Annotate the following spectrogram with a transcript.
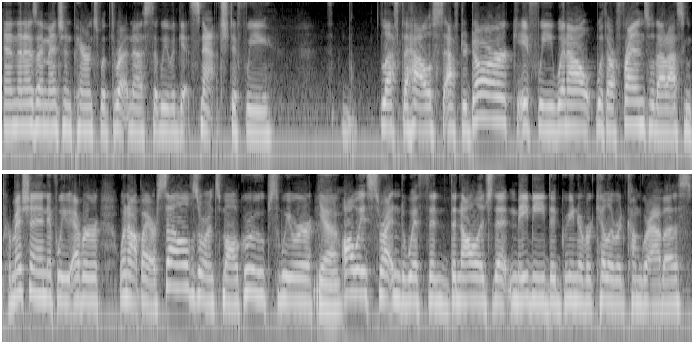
And then as I mentioned, parents would threaten us that we would get snatched if we left the house after dark, if we went out with our friends without asking permission, if we ever went out by ourselves or in small groups, we were Yeah. always threatened with the, the knowledge that maybe the Green River Killer would come grab us.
